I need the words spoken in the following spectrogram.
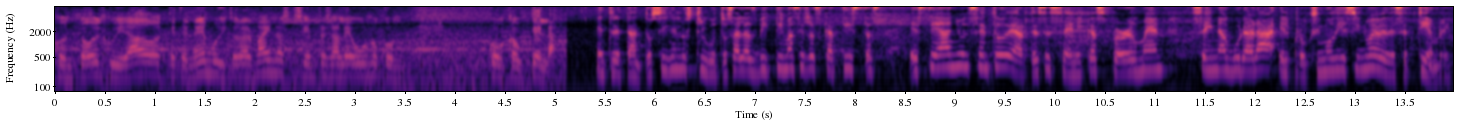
Con todo el cuidado que tenemos y todas las vainas, siempre sale uno con, con cautela. Entre tanto, siguen los tributos a las víctimas y rescatistas. Este año el Centro de Artes Escénicas Perlman se inaugurará el próximo 19 de septiembre.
